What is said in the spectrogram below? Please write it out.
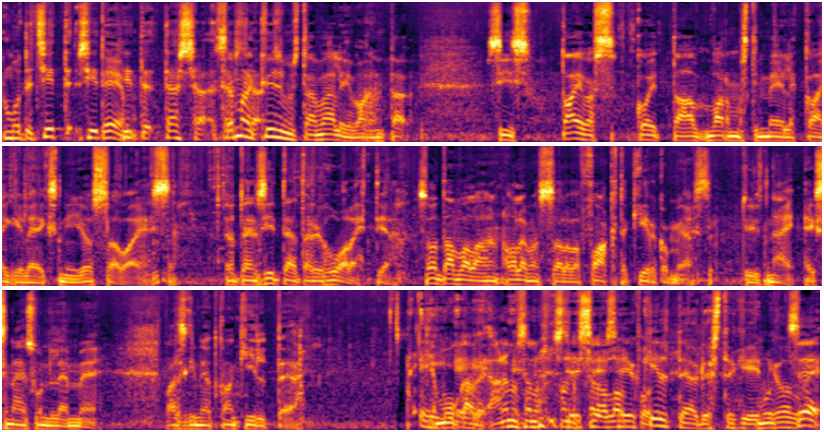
mut, sitten sit, sit, tässä... Semmoinen tässä... kysymys tämän väliin vaan, että siis taivas koittaa varmasti meille kaikille, eikö niin jossain vaiheessa? Joten sitä ei tarvitse huolehtia. Se on tavallaan olemassa oleva fakta kirkomielessä. Siis näin. Eikö se näin suunnilleen mene? Varsinkin ne, jotka on kilttejä ja mukavia. Ei, Aina sanon, se, se, se, se ei ole kiltteydestä kiinni Mut se,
